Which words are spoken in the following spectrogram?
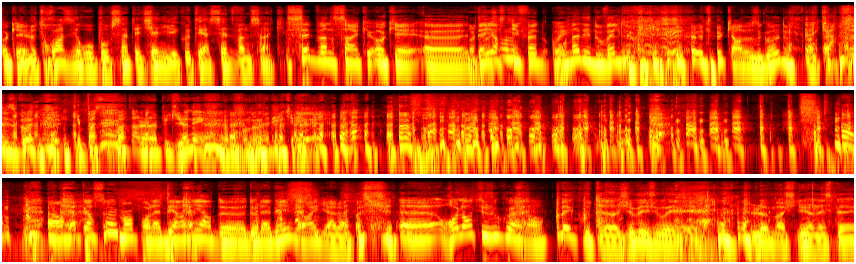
Ok. Et Le 3-0 pour Saint-Etienne, il est coté à 7-25. 7-25, ok. Euh, D'ailleurs. Stephen, Oui. on a des nouvelles de, de, de Carlos Ghosn ou pas Carlos Ghosn, qui est pas supporter de l'Olympique lyonnais, hein, comme son nom l'indique. Alors moi personnellement pour la dernière de, de l'année, je me régale. hein. Euh, Roland, tu joues quoi alors Bah écoute, euh, je vais jouer le match nul en espérant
